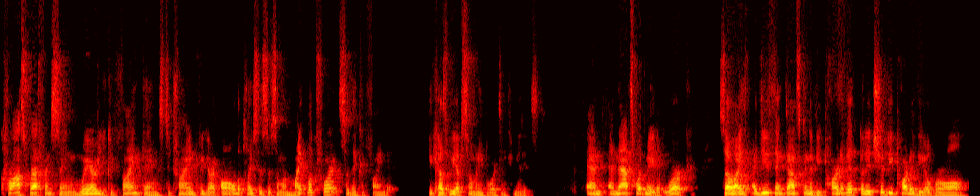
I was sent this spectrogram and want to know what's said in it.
cross-referencing where you could find things to try and figure out all the places that someone might look for it so they could find it because we have so many boards and committees and and that's what made it work so i, I do think that's going to be part of it but it should be part of the overall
